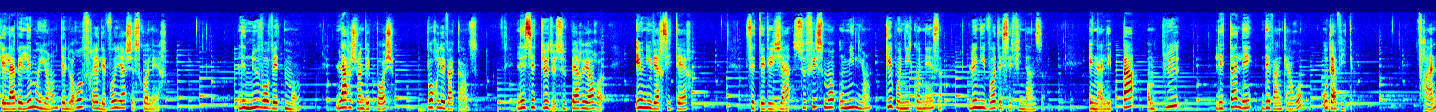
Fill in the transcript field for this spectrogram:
qu'elle avait les moyens de leur offrir les voyages scolaires, les nouveaux vêtements, l'argent des poches pour les vacances, les études supérieures et universitaires. C'était déjà suffisamment humiliant que Bonnie connaisse le niveau de ses finances et n'allait pas en plus l'étaler devant Caro ou David. Fran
